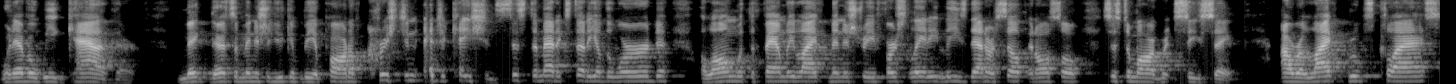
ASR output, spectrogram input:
whenever we gather. Make there's a ministry you can be a part of Christian education, systematic study of the word, along with the family life ministry. First Lady leads that herself, and also Sister Margaret C. Say. Our life groups class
